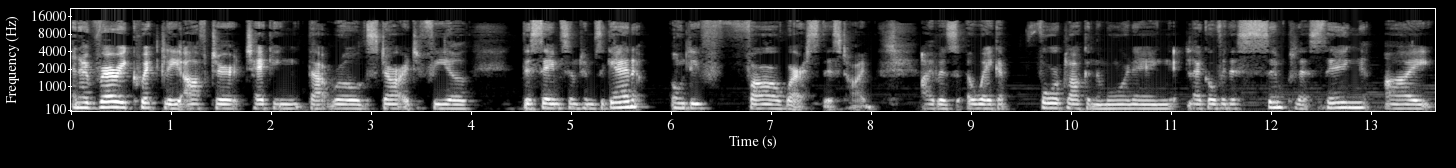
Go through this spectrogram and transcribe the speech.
And I very quickly, after taking that role, started to feel the same symptoms again, only far worse this time. I was awake at four o'clock in the morning, like over the simplest thing. I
